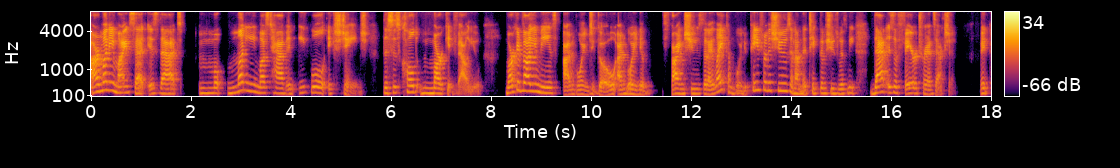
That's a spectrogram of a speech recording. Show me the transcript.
Our money mindset is that mo- money must have an equal exchange. This is called market value. Market value means I'm going to go, I'm going to find shoes that I like. I'm going to pay for the shoes and I'm going to take them shoes with me. That is a fair transaction. Right?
